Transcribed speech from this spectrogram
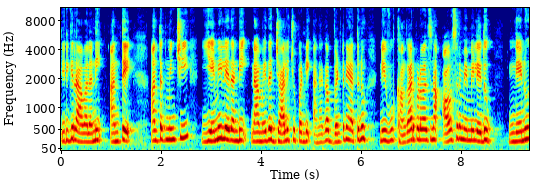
తిరిగి రావాలని. అంతే. అంతకుమించి ఏమీ లేదండి. నా మీద జాలి చూపండి. అనగా వెంటనే అతను నీవు కంగారు పడవలసిన అవసరం ఏమీ లేదు. నేను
